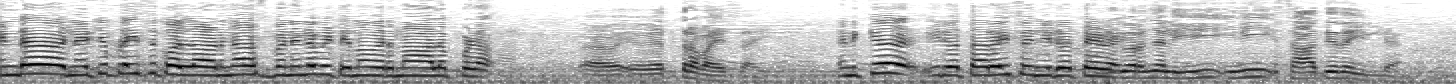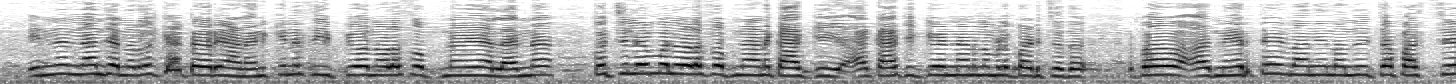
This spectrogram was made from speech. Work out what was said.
എന്റെ നേറ്റീവ് പ്ലേസ് കൊല്ലമാണ് ഞാൻ ഹസ്ബൻഡിന്റെ വീട്ടിൽ നിന്ന് വരുന്ന ആലപ്പുഴ. എത്ര വയസ്സായി? എനിക്ക് ഇരുപത്തി ആറ് വയസ്സ് കഴിഞ്ഞ് ഇരുപത്തി ഏഴ് പറഞ്ഞാൽ ഈ ഇനി സാധ്യതയില്ല. ഇന്ന് ഞാൻ ജനറൽ കാറ്റഗറിയാണ് എനിക്ക് സി പി ഒ എന്നുള്ള സ്വപ്നമേ അല്ല. എന്നെ കൊച്ചിലേം പോലുള്ള സ്വപ്നമാണ് കാക്കി. ആ കാക്കിക്ക് വേണ്ടിയാണ് നമ്മൾ പഠിച്ചത്. ഇപ്പൊ നേരത്തെ എഴുതാൻ എന്താണെന്ന് വെച്ചാൽ ഫസ്റ്റ്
